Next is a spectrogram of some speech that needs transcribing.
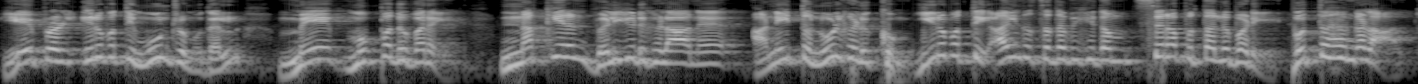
ஏப்ரல் இருபத்தி மூன்று முதல் மே முப்பது வரை நக்கீரன் வெளியீடுகளான அனைத்து நூல்களுக்கும் இருபத்தி ஐந்து சதவிகிதம் சிறப்பு தள்ளுபடி புத்தகங்களால்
